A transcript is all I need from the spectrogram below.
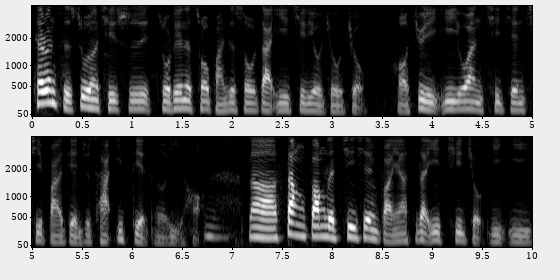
加权指数呢，其实昨天的收盘是收在一七六九九，好，距离一万七千七百点就差一点而已哈。那上方的季线反压是在一七九一一。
